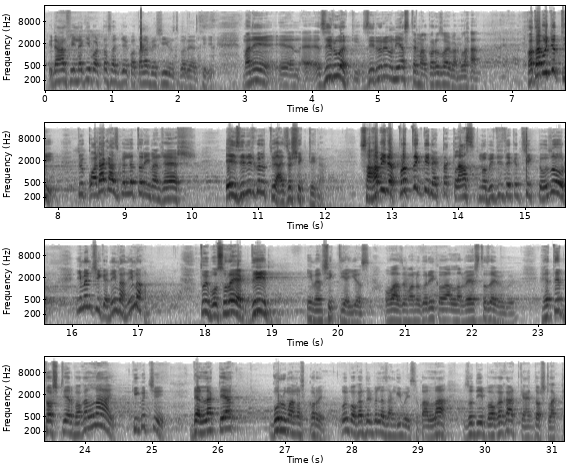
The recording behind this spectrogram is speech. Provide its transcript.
এটা আর ফিনাকি ভট্টাচার্য কথাটা বেশি ইউজ করে আর কি। মানে জিরো আর কি। জিরোরে উনি ইস্তেমাল করে জয় বাংলা। কথা বুঝছি তুই? কটা কাজ করলে তোর ইমান শেষ? এই জিনিসগুলো তুই আজও শিখতি না। সাহাবিরা প্রত্যেক দিন একটা ক্লাস নবীজি থেকে শিখতো, হুজুর, ইমান শিখেন, ইমান ইমান। তুই বছরে একদিন ইমান শিখতে আইয়স। ও আজ মনে করি কো আল্লাহর ব্যস্ত যাইবে হেতে দশ টিয়ার বগাল্লাই কি করছে দেড় লাখ টিয়ার গরু মানুষ করে। ওই বগাদের বেলা জাঙ্গি বইছে আল্লাহ, যদি বগা কাট কেন দশ লাখ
